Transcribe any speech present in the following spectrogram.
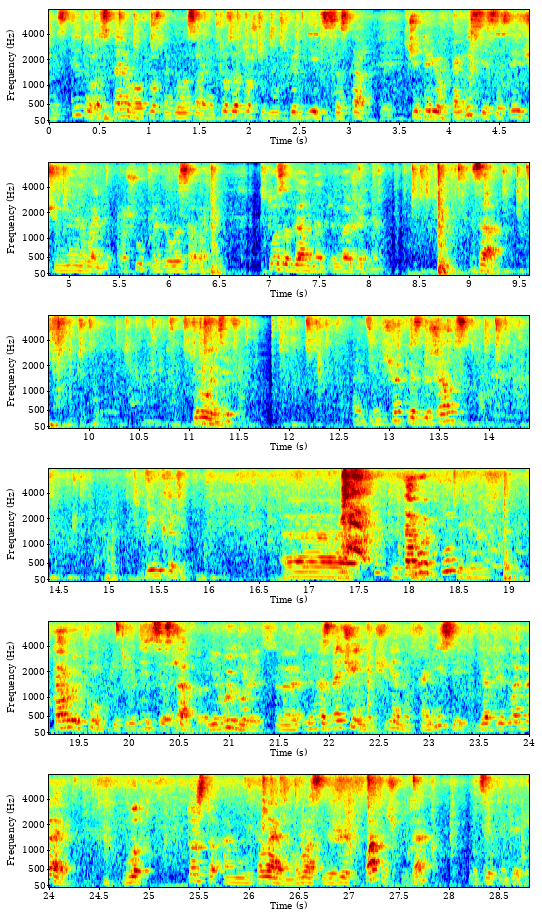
внести до вас, ставим вопрос на голосование. Кто за то, чтобы утвердить состав четырех комиссий со следующим наименованием? Прошу проголосовать. Кто за данное предложение? За. Против. Один человек. Воздержался? Девять один. Э, Второй пункт, второй пункт, утвердить состав и выборы э, и назначение членов комиссии, я предлагаю, вот то, что, Анна Николаевна, у вас лежит в папочке, да, вот с этим перечнем,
